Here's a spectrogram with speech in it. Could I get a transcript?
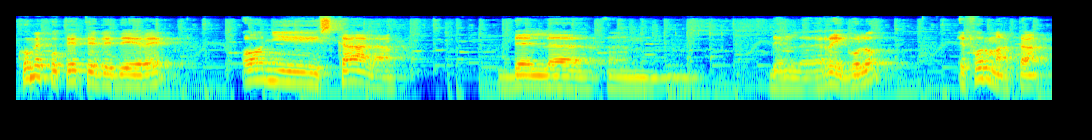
Come potete vedere ogni scala del, um, del regolo è formata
